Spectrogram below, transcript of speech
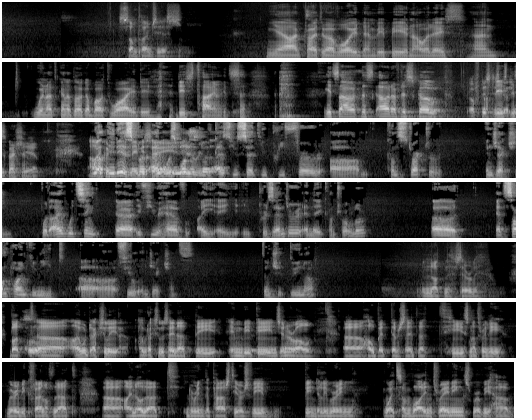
Sometimes, yes. Yeah, I try to avoid MVP nowadays, and we're not going to talk about why this, this time. It's yeah. uh, it's out the out of the scope of this of discussion. discussion. Yeah. Well, it is, but I was wondering is, because you said you prefer um, constructor injection. But I would think uh, if you have a, a, a, presenter and a controller, uh, at some point you need uh, uh, injections. Don't you? Do you not? Not necessarily, but uh, I would actually I would actually say that the MVP in general, uh, how Petter said that he's not really very big fan of that. Uh, I know that during the past years we've been delivering quite some Vaadin trainings where we have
